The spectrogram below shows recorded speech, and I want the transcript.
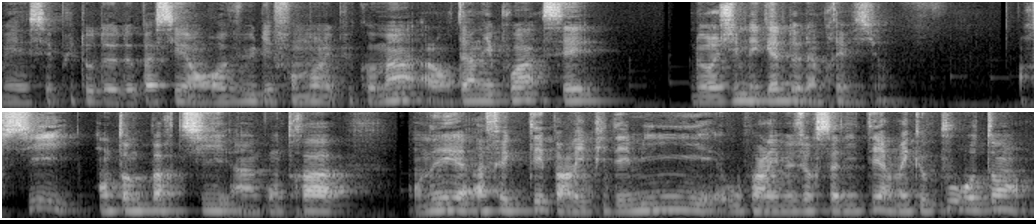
mais c'est plutôt de, passer en revue les fondements les plus communs. Alors dernier point, c'est le régime légal de l'imprévision. Alors si, en tant que partie à un contrat, on est affecté par l'épidémie ou par les mesures sanitaires, mais que pour autant,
